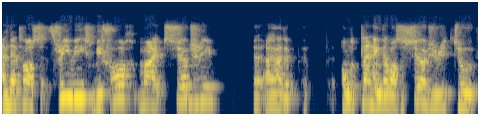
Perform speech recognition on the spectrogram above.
And that was three weeks before my surgery. Uh, I had a, a, on the planning, there was a surgery to,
